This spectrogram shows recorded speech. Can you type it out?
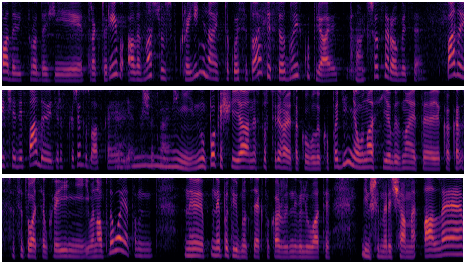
падають продажі тракторів, але в нас чогось в Україні навіть такої ситуації все одно їх купляють. Так. Що це робиться? Падають чи не падають? Розкажи, будь ласка, якщо знаєш. Ні, ну поки що я не спостерігаю такого великого падіння. У нас є, ви знаєте, яка ситуація в країні, і вона впливає. Там не, не потрібно це, як то кажуть, нівелювати іншими речами. Але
